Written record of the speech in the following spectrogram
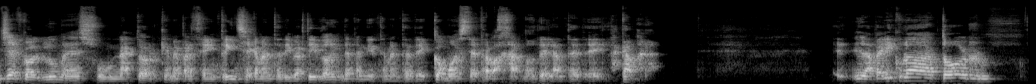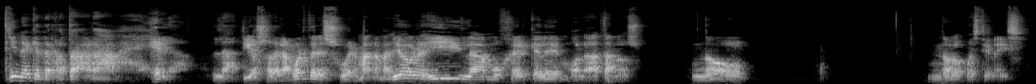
Jeff Goldblum es un actor que me parece intrínsecamente divertido, independientemente de cómo esté trabajando delante de la cámara. La película Thor tiene que derrotar a Hela, la diosa de la muerte, es su hermana mayor y la mujer que le mola a Thanos. No... No lo cuestionéis.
